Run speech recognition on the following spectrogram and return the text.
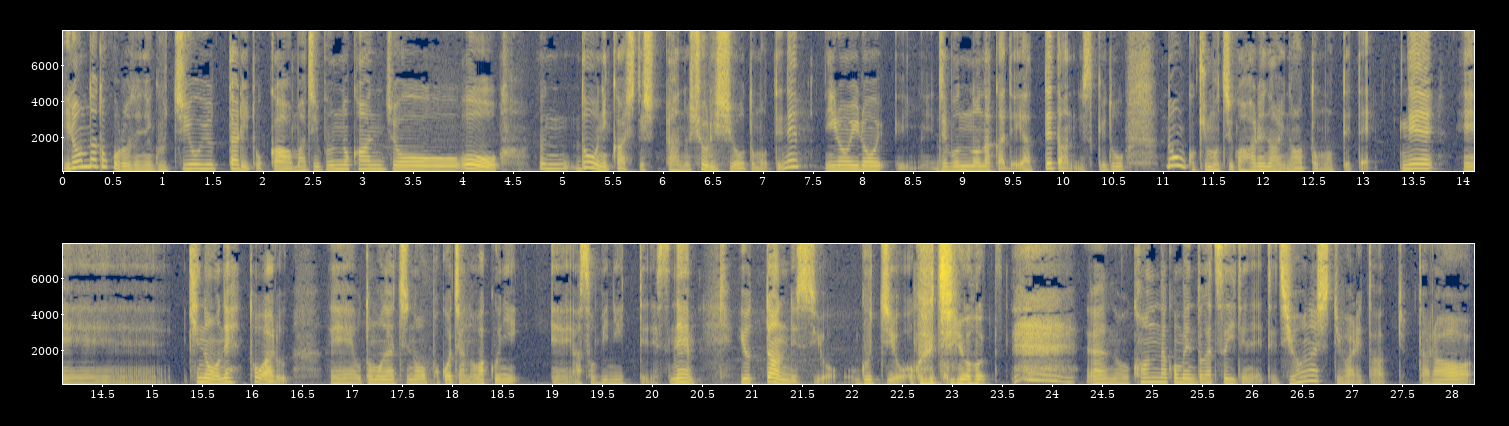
いろんなところでね愚痴を言ったりとか、まあ、自分の感情をどうにかしてあの処理しようと思ってねいろいろ自分の中でやってたんですけどなんか気持ちが晴れないなと思ってて。で、えー、昨日ねとある、えー、お友達のポコちゃんの枠にえー、遊びに行ってですね言ったんですよ。愚痴を愚痴を。あのこんなコメントがついてねって需要なしって言われたって言ったら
